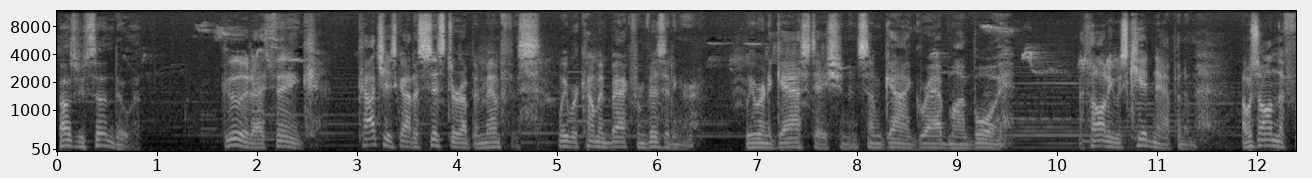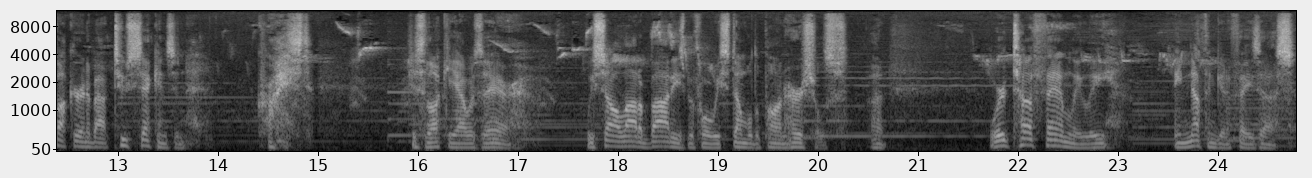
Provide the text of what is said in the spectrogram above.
How's your son doing? Good, I think. Katjaa's got a sister up in Memphis. We were coming back from visiting her. We were in a gas station and some guy grabbed my boy. I thought he was kidnapping him. I was on the fucker in about two seconds and... Christ. Just lucky I was there. We saw a lot of bodies before we stumbled upon Hershel's, but... We're a tough family, Lee. Ain't nothing gonna faze us.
